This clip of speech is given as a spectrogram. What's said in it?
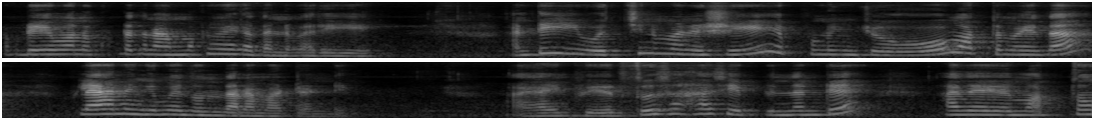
అప్పుడు ఏమనుకుంటుంది? నమ్మకమే కదండి మరి. అంటే ఈ వచ్చిన మనిషి ఎప్పటి నుంచో మొత్తం మీద ప్లానింగ్ మీద ఉందన్నమాట అండి. ఆయన పేరుతో సహా చెప్పిందంటే అదే మొత్తం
